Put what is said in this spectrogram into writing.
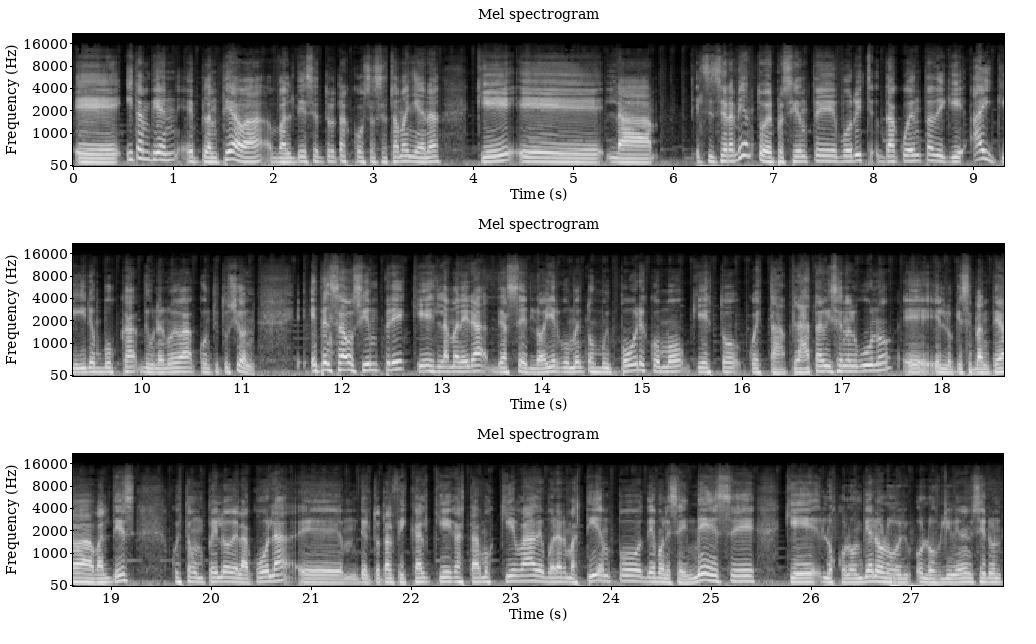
Eh, y también eh, planteaba Valdés, entre otras cosas, esta mañana que la el sinceramiento del presidente Boric da cuenta de que hay que ir en busca de una nueva constitución. He pensado siempre que es la manera de hacerlo. Hay argumentos muy pobres como que esto cuesta plata, dicen algunos, eh, en lo que se planteaba Valdés, cuesta un pelo de la cola eh, del total fiscal que gastamos, que va a demorar más tiempo, démosle seis meses, que los colombianos o los, bolivianos hicieron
